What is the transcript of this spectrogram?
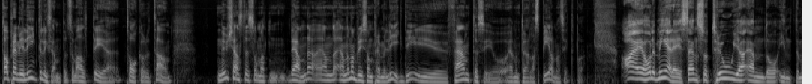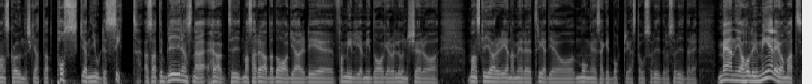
ta Premier League till exempel, som alltid är talk of the town. Nu känns det som att det enda, enda, enda man bryr sig om Premier League, det är ju fantasy och eventuella spel man sitter på. Ja, jag håller med dig, sen så tror jag ändå inte man ska underskatta att påsken gjorde sitt. Alltså att det blir en sån här högtid, massa röda dagar, det är familjemiddagar och luncher och man ska göra det ena med det tredje och många är säkert bortresta och så vidare. och så vidare. Men jag håller ju med dig om att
